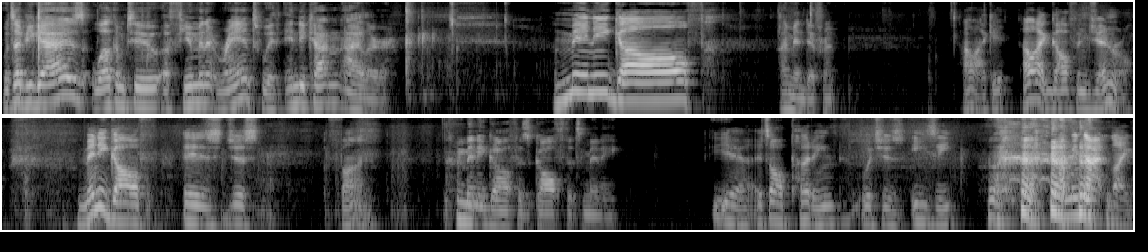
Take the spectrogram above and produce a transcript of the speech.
What's up, you guys? Welcome to a few minute rant with Indy Cotton Eiler. Mini golf. I'm indifferent. I like it. I like golf in general. Mini golf is just fun. mini golf is golf that's mini. Yeah, it's all putting, which is easy. I mean, not like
